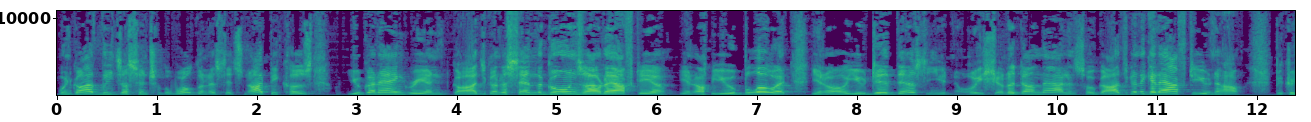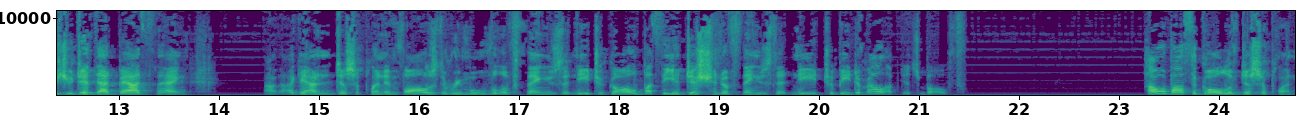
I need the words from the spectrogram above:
When God leads us into the wilderness, it's not because you got angry and God's going to send the goons out after you. You know, you blew it. You know, you did this and you know he should have done that. And so God's going to get after you now because you did that bad thing. Again, discipline involves the removal of things that need to go, but the addition of things that need to be developed. It's both. How about the goal of discipline?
